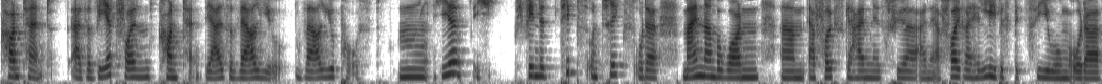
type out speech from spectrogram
Content, also wertvollen Content, ja, also Value, Value Post. Mm, hier, ich finde Tipps und Tricks oder mein Number One ähm, Erfolgsgeheimnis für eine erfolgreiche Liebesbeziehung oder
